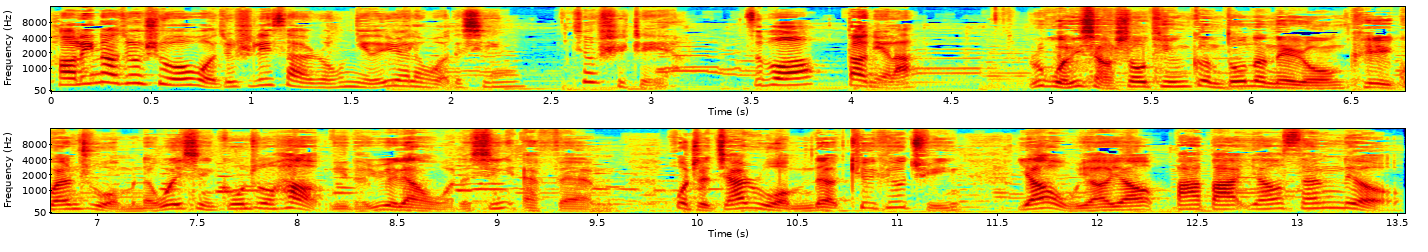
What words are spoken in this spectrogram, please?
好领导就是我，我就是 Lisa 荣，你的月亮我的心就是这样。淄博到你了。如果你想收听更多的内容，可以关注我们的微信公众号“你的月亮我的心 FM”，或者加入我们的 QQ 群幺五幺幺八八幺三六。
